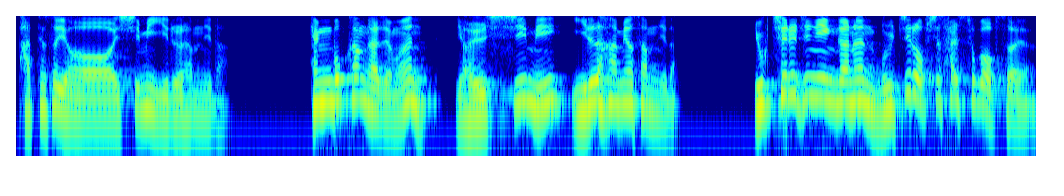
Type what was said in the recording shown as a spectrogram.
밭에서 열심히 일을 합니다. 행복한 가정은 열심히 일하며 삽니다. 육체를 지닌 인간은 물질 없이 살 수가 없어요.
